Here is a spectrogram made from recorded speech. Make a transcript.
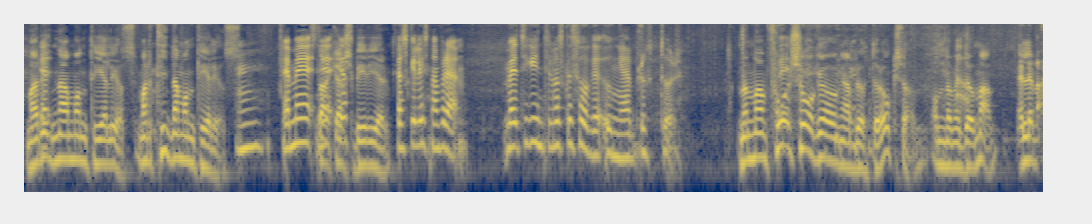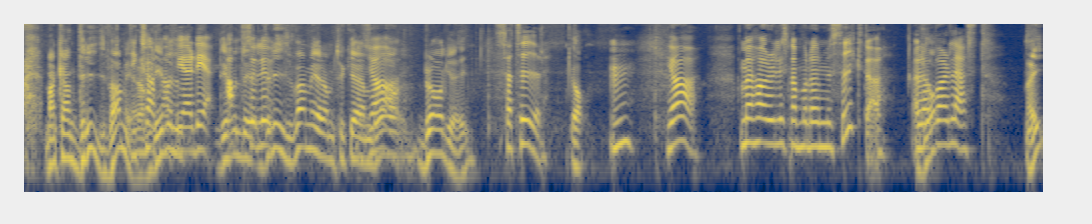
Marina Montelius. Martina Montelius. Ja, men, Stackars jag, Birger. jag ska lyssna på den. Men jag tycker inte man ska såga unga bruttor. Men man får såga unga bruttor också, om de är dumma. Eller man kan driva med Det är dem. klart man väl, det. det är väl det. Absolut. Driva med dem tycker jag är en Ja. bra, bra grej. Satir. Ja. Ja. Men har du lyssnat på någon musik då? Eller Ja. har du bara läst? Nej,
